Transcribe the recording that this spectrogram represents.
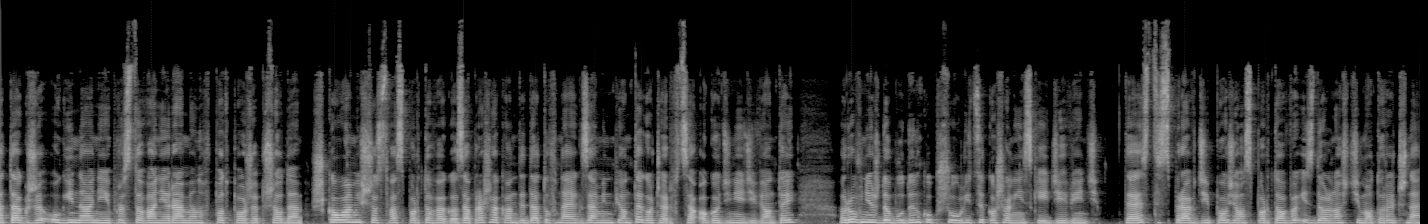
a także uginanie i prostowanie ramion w podporze przodem. Szkoła Mistrzostwa Sportowego zaprasza kandydatów na egzamin 5 czerwca o godzinie 9, również do budynku przy ulicy Koszalińskiej 9. Test sprawdzi poziom sportowy i zdolności motoryczne.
